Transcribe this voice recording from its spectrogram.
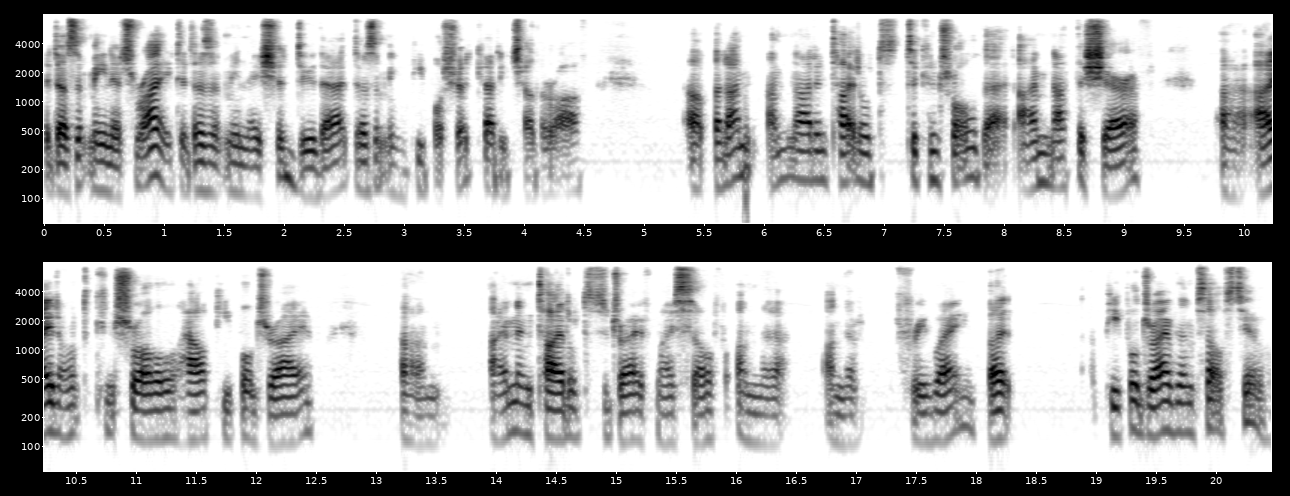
It doesn't mean it's right. It doesn't mean they should do that. It doesn't mean people should cut each other off. Uh, but I'm I'm not entitled to control that. I'm not the sheriff. Uh, I don't control how people drive. Um, I'm entitled to drive myself on the on the freeway, but people drive themselves too.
